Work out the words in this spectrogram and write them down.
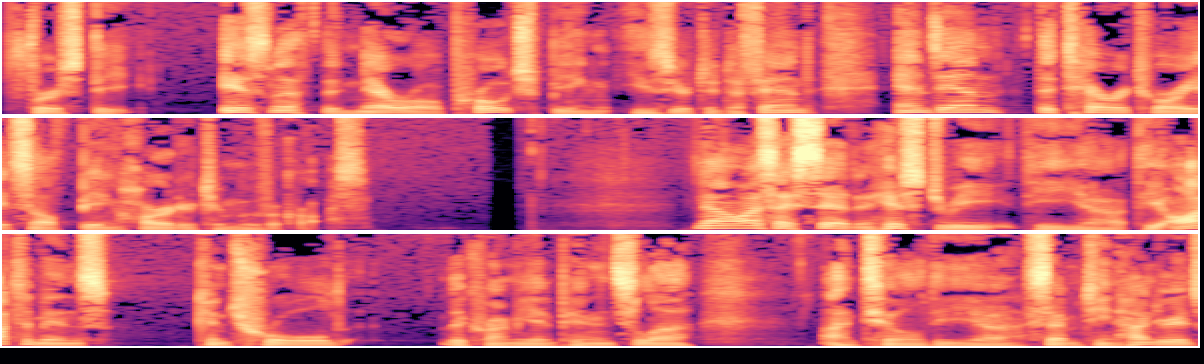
first the isthmus, the narrow approach being easier to defend, and then the territory itself being harder to move across. Now, as I said in history, the uh, the Ottomans controlled the Crimean Peninsula until the uh, 1700s,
